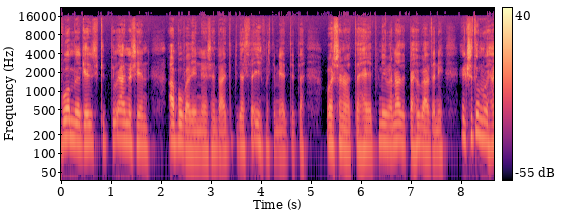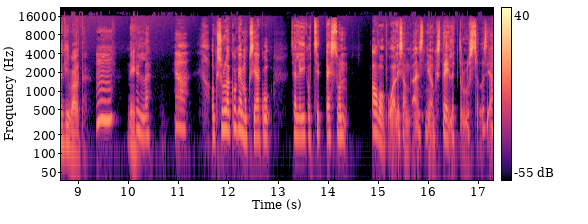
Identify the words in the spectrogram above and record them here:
huomio keskittyy aina siihen apuvälineeseen tai että pitää sitä ihmistä miettiä, että voisi sanoa, että hei, että millä näytettä hyvältä, niin eikö se tunnu ihan kivalta? Mm, Niin. Kyllä. Joo. Onko sulla kokemuksia, kun sä liikut sitten sun avopuolison kanssa, niin onko teille tullut sellaisia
